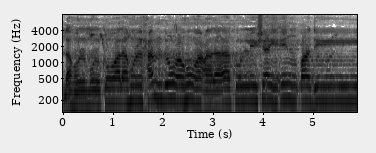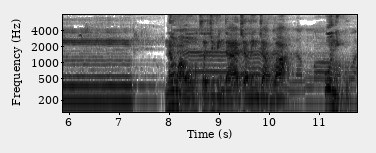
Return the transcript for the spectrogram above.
له الملك وله الحمد وهو على كل شيء قدير Não há outra divindade além de Allah, único,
